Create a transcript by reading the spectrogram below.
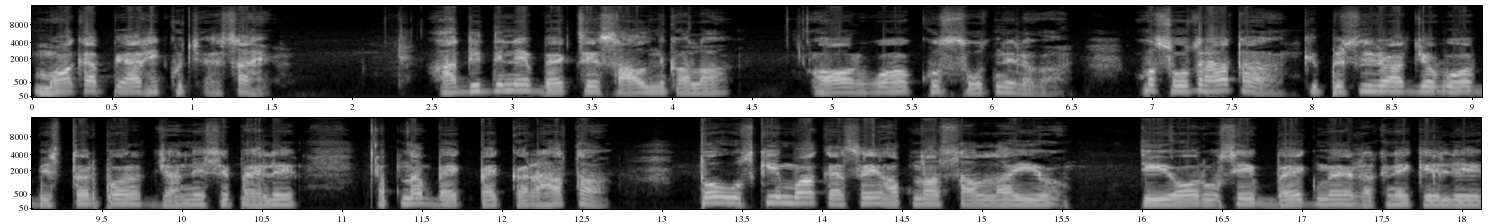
माँ का प्यार ही कुछ ऐसा है। आदित्य ने बैग से साल निकाला और वह कुछ सोचने लगा। वह सोच रहा था कि पिछली रात जब वह बिस्तर पर जाने से पहले अपना बैग पैक कर रहा था तो उसकी माँ कैसे अपना साल लाई थी और उसे बैग में रखने के लिए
